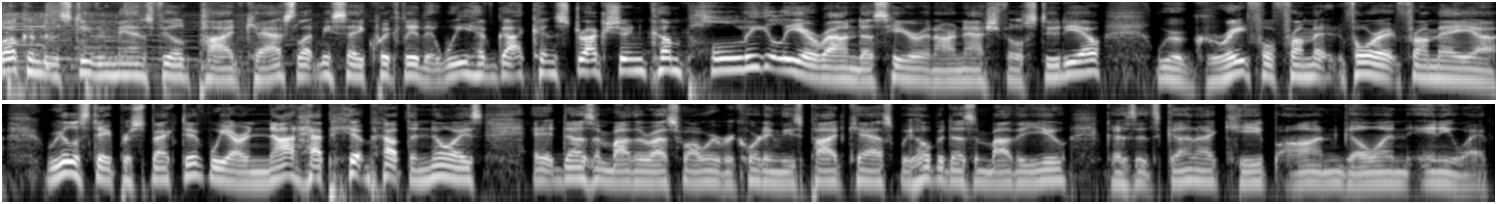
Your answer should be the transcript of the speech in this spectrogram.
Welcome to the Stephen Mansfield podcast. Let me say quickly that we have got construction completely around us here in our Nashville studio. We're grateful from it for it from a uh, real estate perspective. We are not happy about the noise, and it doesn't bother us while we're recording these podcasts. We hope it doesn't bother you because it's gonna keep on going anyway.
